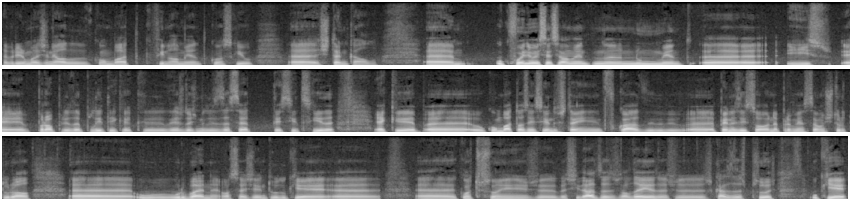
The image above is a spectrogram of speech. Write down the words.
abrir uma janela de combate que finalmente conseguiu uh, estancá-lo. O que falhou essencialmente no, momento, uh, e isso é próprio da política que desde 2017 tem sido seguida, é que uh, o combate aos incêndios tem focado uh, apenas e só na prevenção estrutural urbana, ou seja, em tudo o que é construções das cidades, das aldeias, as, as casas das pessoas, o que é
